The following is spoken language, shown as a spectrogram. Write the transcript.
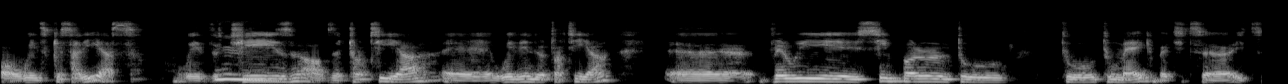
or with quesadillas, with the mm. cheese of the tortilla uh, within the tortilla. Uh, very simple to to to make, but it's uh, it's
